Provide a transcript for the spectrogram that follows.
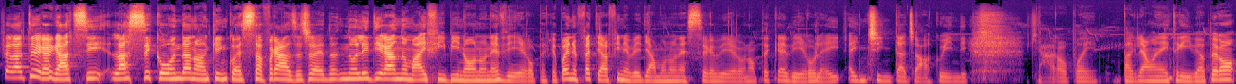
Tra l'altro i ragazzi la secondano anche in questa frase, cioè non le diranno mai Phoebe no, non è vero, perché poi in effetti alla fine vediamo non essere vero, no? Perché è vero, lei è incinta già, quindi chiaro, poi parliamo nei trivia, però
